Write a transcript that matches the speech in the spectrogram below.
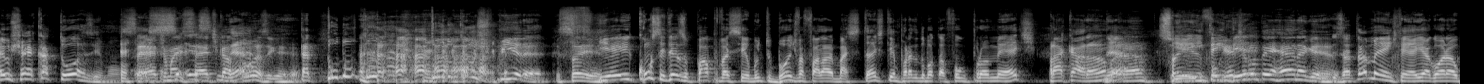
Aí o chá é 14, irmão. Sete mais Esse- sete, 14, guerreiro. Tá tudo, tudo, tudo conspira. Isso aí. E aí, com certeza, o papo vai ser muito bom. A gente vai falar bastante. Temporada do Botafogo promete. Pra caramba, Né? né? Isso aí, E entender- não tem ré, né, guerreiro? Exatamente. Tem aí agora o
